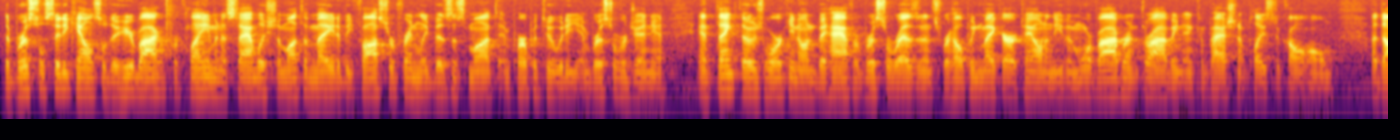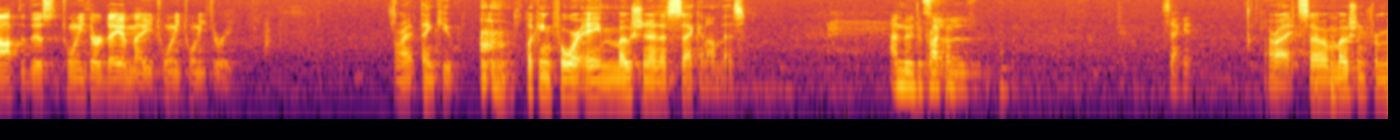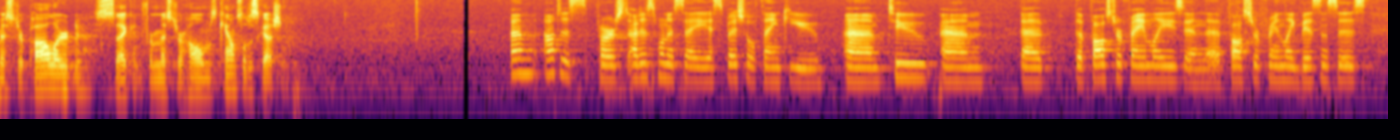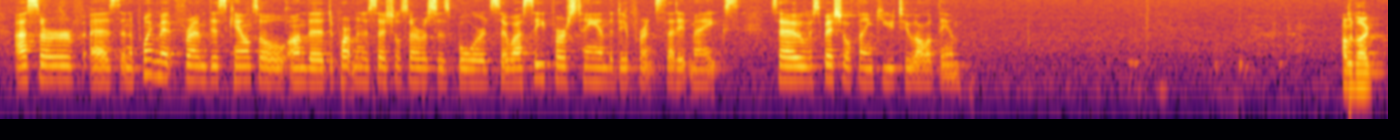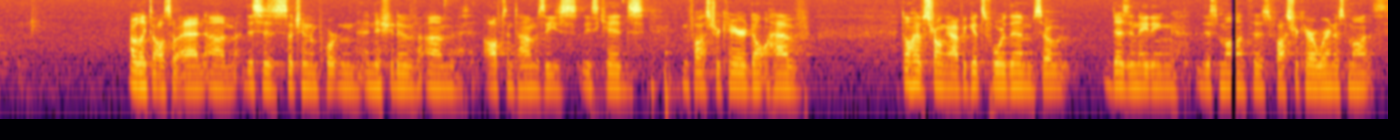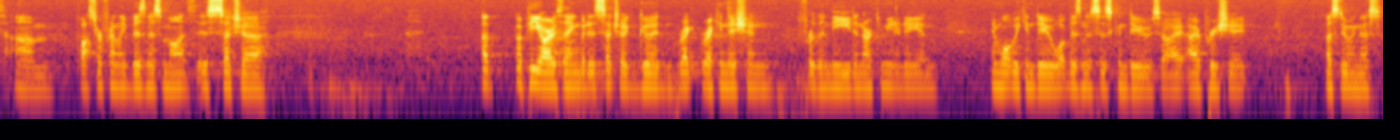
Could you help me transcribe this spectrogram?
the Bristol City Council do hereby proclaim and establish the month of May to be Foster Friendly Business Month in perpetuity in Bristol, Virginia, and thank those working on behalf of Bristol residents for helping make our town an even more vibrant, thriving, and compassionate place to call home. Adopted this the 23rd day of May, 2023. All right, thank you. Looking for a motion and a second on this. I move the So proclamation. Second. All right, so a motion from Mr. Pollard, second from Mr. Holmes. Council discussion. Um, I'll just, first, I just want to say a special thank you um, to um, uh, the foster families and the foster-friendly businesses. I serve as an appointment from this council on the Department of Social Services Board, so I see firsthand the difference that it makes. So a special thank you to all of them. I would like, I would like to also add, um, this is such an important initiative. Um, oftentimes, these these kids in foster care don't have don't have strong advocates for them. So, designating this month as Foster Care Awareness Month, um, Foster Friendly Business Month, is such a a, a PR thing, but it's such a good rec- recognition for the need in our community and and what we can do, what businesses can do. So, I, I appreciate us doing this.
